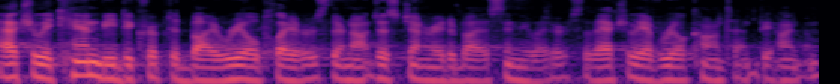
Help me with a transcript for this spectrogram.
actually can be decrypted by real players. They're not just generated by a simulator, so they actually have real content behind them.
